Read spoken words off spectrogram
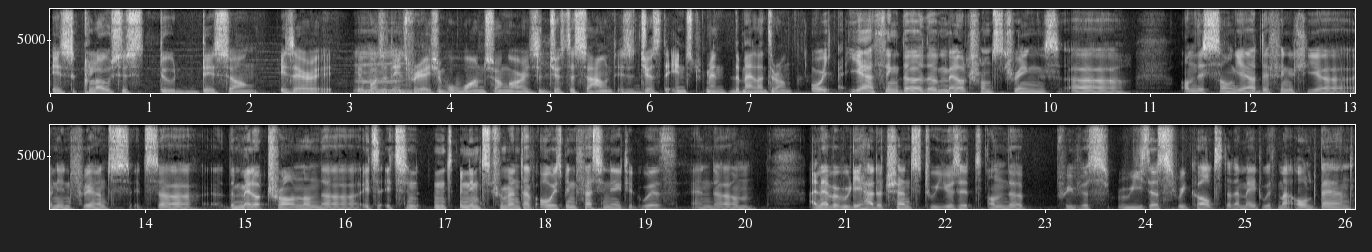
is closest to this song? Is there was it Mm. inspiration for one song or is it just the sound? Is it just the instrument, the mellotron? Oh, y- yeah, I think the the mellotron strings uh, on this song, yeah, definitely uh, an influence. It's uh, the mellotron on the. It's it's an, an instrument I've always been fascinated with, and um, I never really had a chance to use it on the previous Rezus records that I made with my old band.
